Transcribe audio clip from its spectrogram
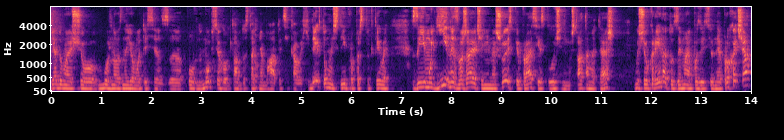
я думаю, що можна ознайомитися з повним обсягом. Там достатньо багато цікавих ідей, в тому числі про перспективи взаємодії, незважаючи ні на що, і співпраці з Сполученими Штатами теж. Тому що Україна тут займає позицію не прохача,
